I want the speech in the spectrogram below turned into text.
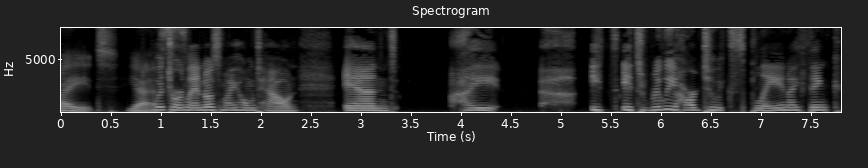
right. Yes. which Orlando's my hometown, and I. It's it's really hard to explain. I think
